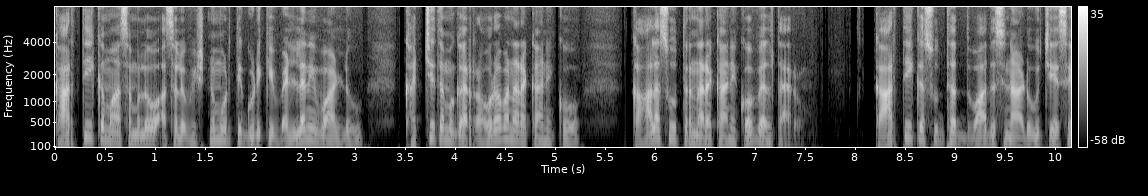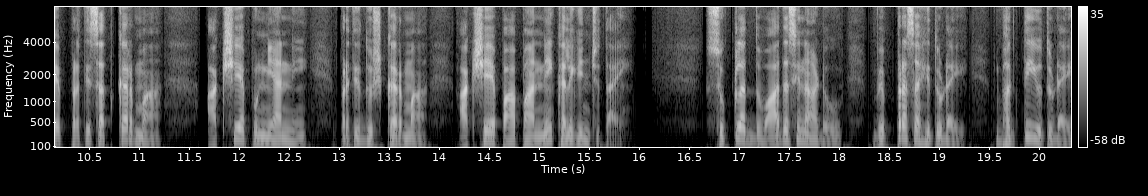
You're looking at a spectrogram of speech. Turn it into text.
కార్తీకమాసములో అసలు విష్ణుమూర్తి గుడికి వెళ్ళని వాళ్ళు ఖచ్చితముగా రౌరవ నరకానికో కాలసూత్ర నరకానికో వెళ్తారు. కార్తీక శుద్ధ ద్వాదశి నాడు చేసే ప్రతి సత్కర్మ అక్షయపుణ్యాన్ని ప్రతి దుష్కర్మ అక్షయ పాపాన్ని కలిగించుతాయి. శుక్ల ద్వాదశి నాడు విప్రసహితుడై భక్తియుతుడై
